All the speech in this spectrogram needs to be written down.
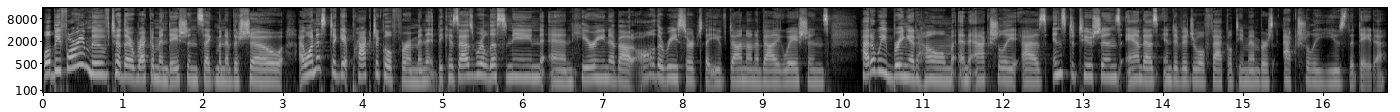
well before we move to the recommendation segment of the show i want us to get practical for a minute because as we're listening listening and hearing about all the research that you've done on evaluations, how do we bring it home and actually, as institutions and as individual faculty members, actually use the data?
